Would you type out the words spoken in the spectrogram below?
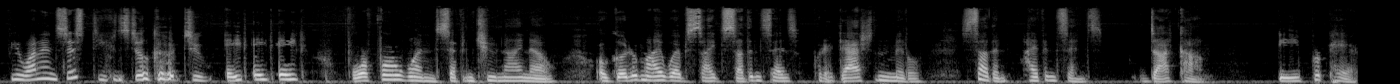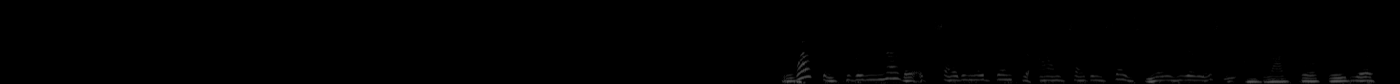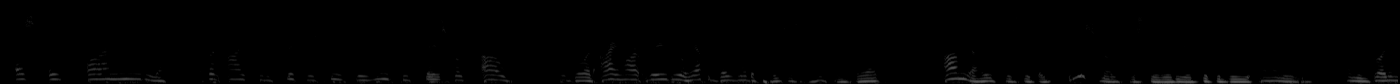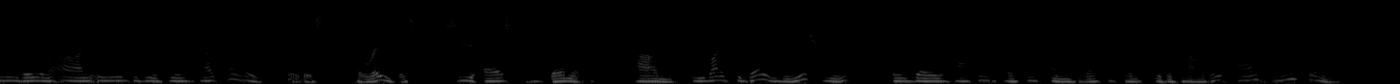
if you want to insist, you can still go to 888 441 7290 or go to my website, Southern Sense, put a dash in the middle, southern-sense.com. Be prepared. Welcome to another exciting adventure on Southern Sense. You're here listening on Blog Talk Radio, SHR Media, on iTunes, Stitcher, Spreaker, YouTube, Facebook. Oh, good Lord, iHeartRadio, half a dozen other places I forget. I'm your hostess with the least mostest, the Radio Chickadee, Annie. And joining me later on in the interviews will be my co-host, Curtis Courageous C.S. Bennett. Um, we wanted today wish you a very happy, healthy, and blessed Thanksgiving holiday and weekend.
